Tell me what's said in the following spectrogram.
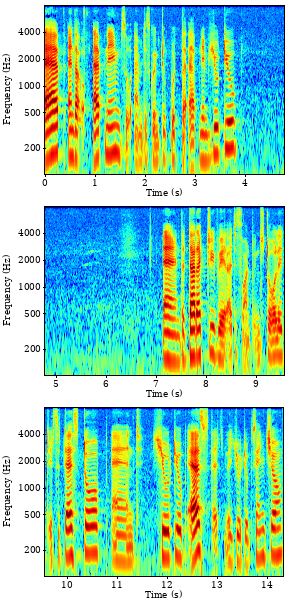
app and the app name. So I'm just going to put the app name YouTube and the directory where I just want to install it. It's a desktop and YouTube S that's the YouTube Sencha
